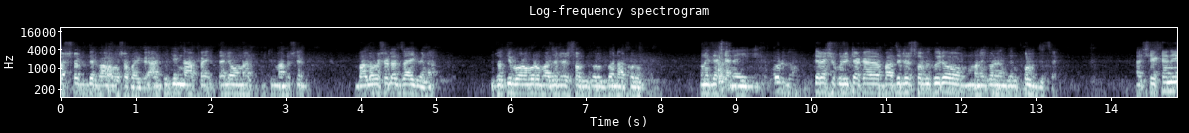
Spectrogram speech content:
দর্শকদের ভালোবাসা পাইবে। আর যদি না পায় তাহলে ওনার প্রতি মানুষের ভালোবাসাটা যাইবে না। যদি বড় বড় বাজেটের ছবি করুক বা না করুক। উনি দেখেন এই তেরোশো কোটি টাকার বাজেটের ছবি করেও মনে করেন ফল দিচ্ছে। আর সেখানে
